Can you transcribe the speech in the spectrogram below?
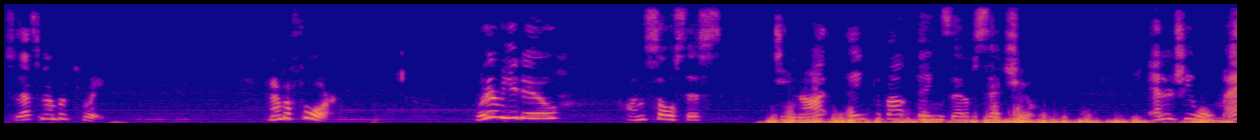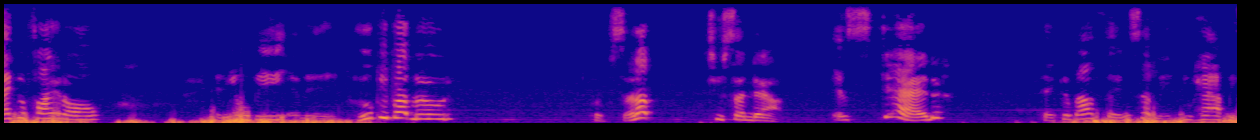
So that's number three. Number four. Whatever you do on the solstice, do not think about things that upset you. The energy will magnify it all, and you will be in a poopy butt mood from sunup to sundown. Instead, think about things that make you happy.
